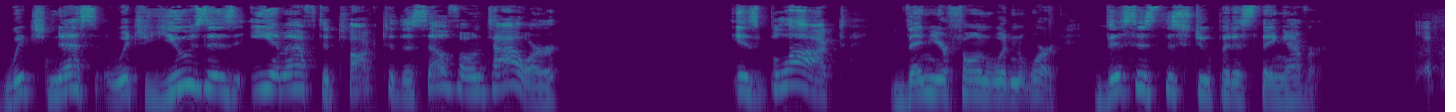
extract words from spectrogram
which nest, which uses EMF to talk to the cell phone tower, is blocked. Then your phone wouldn't work. This is the stupidest thing ever. If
